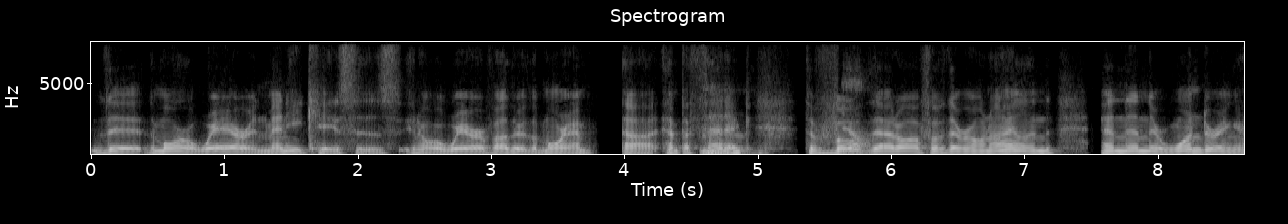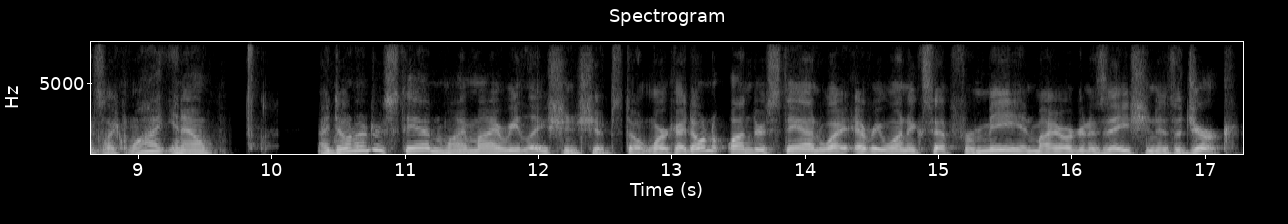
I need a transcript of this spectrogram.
the the more aware in many cases, you know, aware of other, the more em, uh, empathetic. Mm-hmm. To vote yeah. that off of their own island, and then they're wondering, it's like, why, you know. I don't understand why my relationships don't work. I don't understand why everyone except for me in my organization is a jerk.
